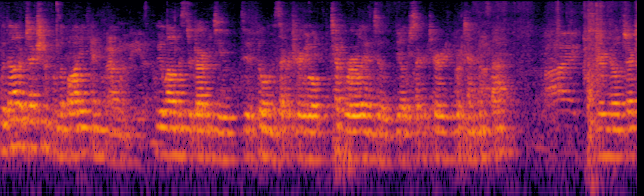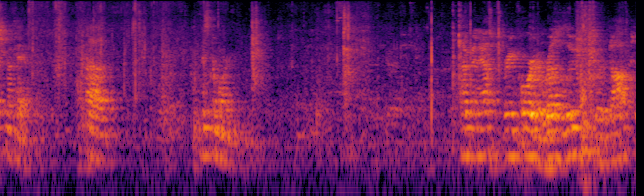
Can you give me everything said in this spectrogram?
Without objection from the body, can um, we allow Mr. Darby to, to fill in the secretary role temporarily until the other secretary pro tem comes back? Hearing no objection, okay. Uh, Mr. Morgan. I've been asked to bring forward a resolution to adopt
